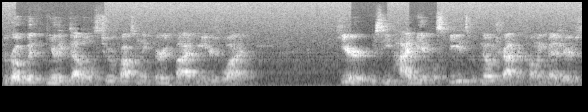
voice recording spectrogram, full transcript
the road width nearly doubles to approximately 35 meters wide. Here, we see high vehicle speeds with no traffic calming measures,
